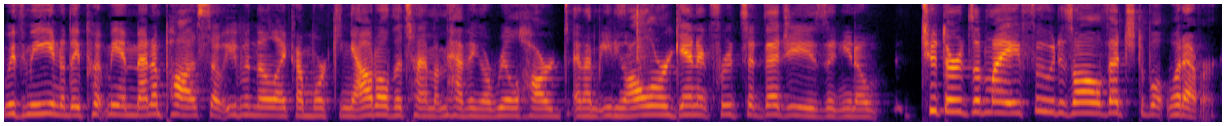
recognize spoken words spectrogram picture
with me you know they put me in menopause so even though like i'm working out all the time i'm having a real hard and i'm eating all organic fruits and veggies and you know two-thirds of my food is all vegetable whatever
